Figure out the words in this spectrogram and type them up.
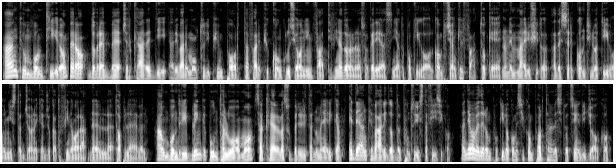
Ha anche un buon tiro, però dovrebbe cercare di arrivare molto di più in porta, fare più conclusioni. Infatti, fino ad ora nella sua carriera ha segnato pochi gol, complice anche il fatto fatto che non è mai riuscito ad essere continuativo ogni stagione che ha giocato finora nel top level. Ha un buon dribbling, punta l'uomo, sa creare la superiorità numerica ed è anche valido dal punto di vista fisico. Andiamo a vedere un pochino come si comporta nelle situazioni di gioco.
